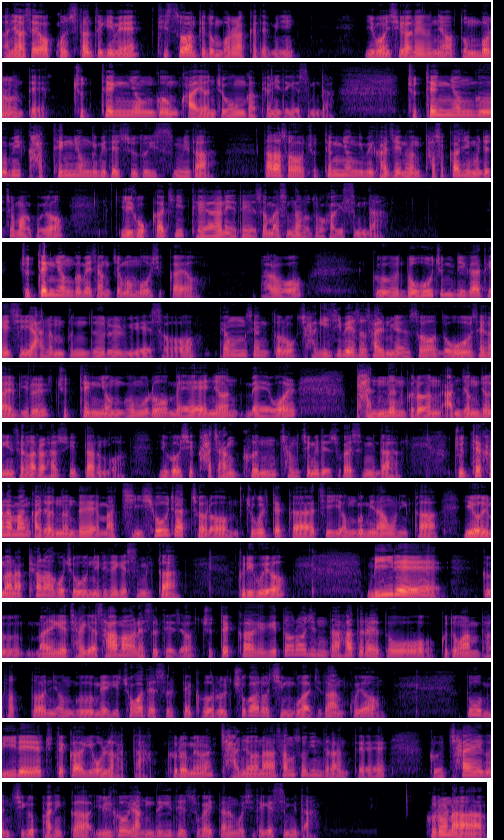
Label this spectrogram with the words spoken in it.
안녕하세요. 콘스탄트 김의 티스와 함께 돈 버는 아카데미. 이번 시간에는요, 돈 버는 은퇴, 주택연금 과연 좋은가 편이 되겠습니다. 주택연금이 가택연금이 될 수도 있습니다. 따라서 주택연금이 가지는 다섯 가지 문제점하고요, 일곱 가지 대안에 대해서 말씀 나누도록 하겠습니다. 주택연금의 장점은 무엇일까요? 바로 그 노후 준비가 되지 않은 분들을 위해서 평생도록 자기 집에서 살면서 노후 생활비를 주택연금으로 매년 매월 받는 그런 안정적인 생활을 할 수 있다는 것. 이것이 가장 큰 장점이 될 수가 있습니다. 주택 하나만 가졌는데 마치 효자처럼 죽을 때까지 연금이 나오니까 이게 얼마나 편하고 좋은 일이 되겠습니까? 그리고요, 미래에 그 만약에 자기가 사망을 했을 때죠. 주택 가격이 떨어진다 하더라도 그동안 받았던 연금액이 초과됐을 때 그거를 추가로 징구하지도 않고요. 또 미래에 주택 가격이 올라갔다. 그러면 자녀나 상속인들한테 그 차액은 지급하니까 일거양득이 될 수가 있다는 것이 되겠습니다. 그러나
